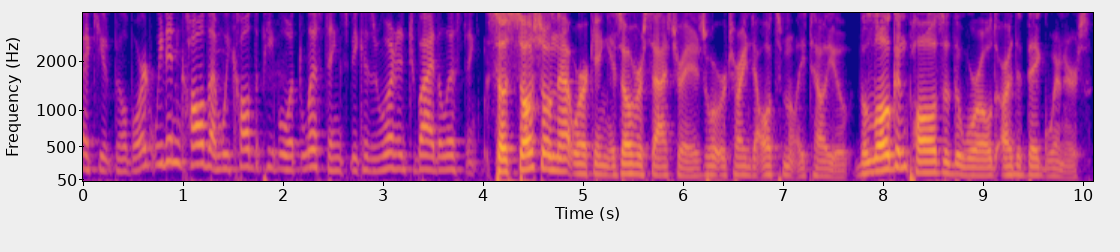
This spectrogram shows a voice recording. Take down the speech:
a cute billboard. We didn't call them. We called the people with listings because we wanted to buy the listing. So social networking is oversaturated, is what we're trying to ultimately tell you. The Logan Pauls of the world are the big winners.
